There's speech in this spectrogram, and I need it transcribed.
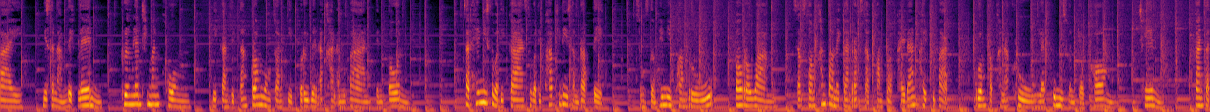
วัย มีสนามเด็กเล่น เครื่องเล่นที่มั่นคง มีการติดตั้งกล้องวงจรปิดบริเวณอาคารอนุบาล เป็นต้น จัดให้มีสวัสดิการสวัสดิภาพที่ดีสำหรับเด็ก ส่งเสริมให้มีความรู้ เฝ้าระวังซักซ้อมขั้นตอนในการรักษาความปลอดภัยด้านภัยพิบัติ ร่วมกับคณะครูและผู้มีส่วนเกี่ยวข้อง เช่น การจัด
